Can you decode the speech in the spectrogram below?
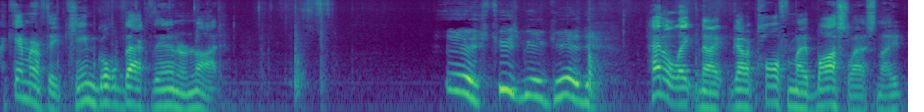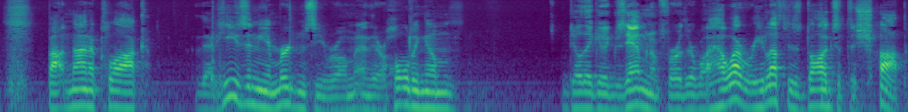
I can't remember if they came gold back then or not. Uh, excuse me again. Had a late night. Got a call from my boss last night about 9 o'clock that he's in the emergency room and they're holding him until they can examine him further. Well, however, he left his dogs at the shop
